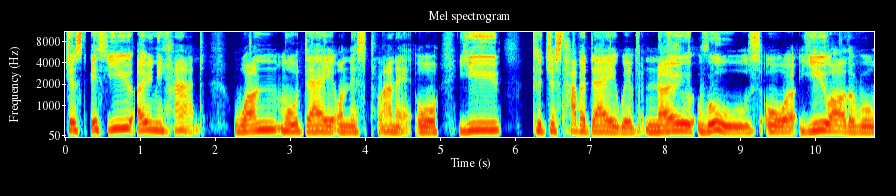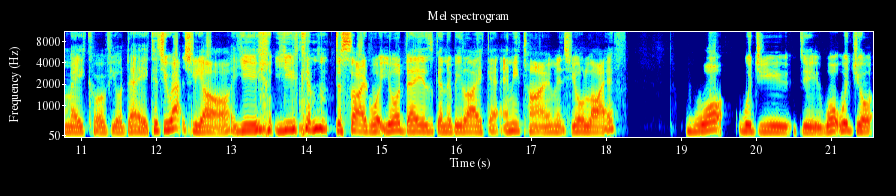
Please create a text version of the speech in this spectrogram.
Just if you only had one more day on this planet, or you could just have a day with no rules or you are the rule maker of your day because you actually are. You you can decide what your day is going to be like at any time. It's your life what would you do what would your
